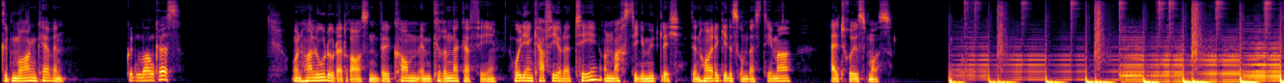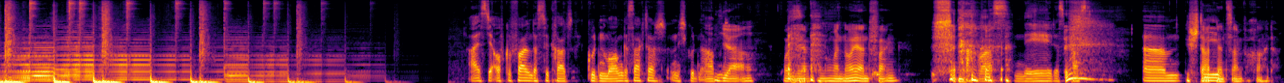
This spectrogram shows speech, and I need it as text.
Guten Morgen, Kevin. Guten Morgen, Chris. Und hallo du da draußen, willkommen im Gründercafé. Hol dir einen Kaffee oder Tee und mach's dir gemütlich, denn heute geht es um das Thema Altruismus. Ah, ist dir aufgefallen, dass du gerade Guten Morgen gesagt hast und nicht Guten Abend? Ja, wollen wir einfach nochmal neu anfangen. Ach was, nee, das passt. Ähm, wir starten die, jetzt einfach weiter.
